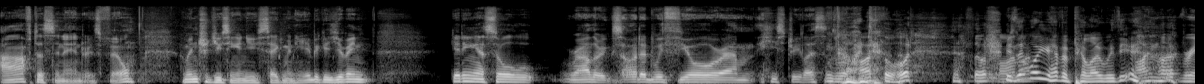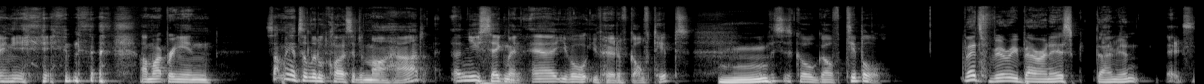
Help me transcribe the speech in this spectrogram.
after St Andrews, Phil. I'm introducing a new segment here because you've been getting us all rather excited with your um, history lessons. Well, I thought, I thought Is that why you have a pillow with you? I might bring in, I might bring in something that's a little closer to my heart. A new segment. Uh, you've all you've heard of golf tips. Well, this is called golf tipple. That's very Baronesque, Damien. It's,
